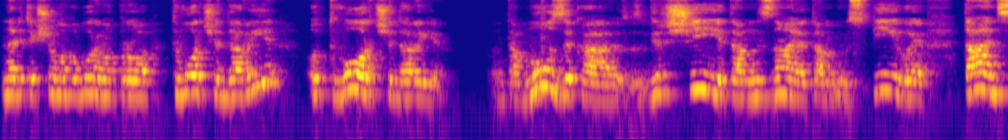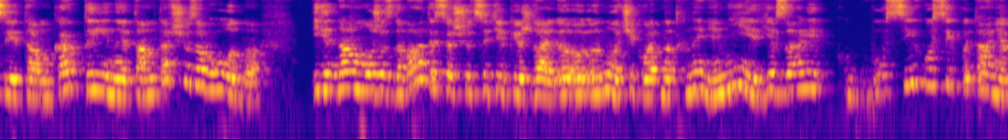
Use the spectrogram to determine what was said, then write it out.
навіть якщо ми говоримо про творчі дари, от творчі дари, там музика, вірші, там не знаю, там співи, танці, там картини, там та що завгодно. І нам може здаватися, що це тільки ждать, ну, очікувати натхнення. Ні, є взагалі у всіх усіх питаннях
